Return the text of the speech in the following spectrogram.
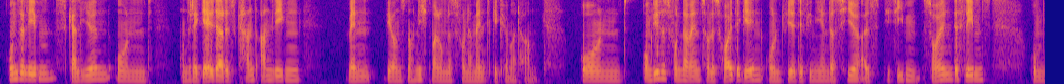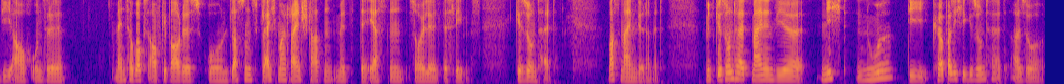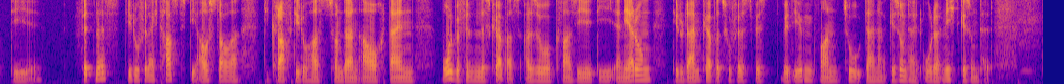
unser Leben skalieren und unsere Gelder riskant anlegen, wenn wir uns noch nicht mal um das Fundament gekümmert haben? Und um dieses Fundament soll es heute gehen und wir definieren das hier als die sieben Säulen des Lebens, um die auch unsere Mentorbox aufgebaut ist. Und lass uns gleich mal reinstarten mit der ersten Säule des Lebens. Gesundheit. Was meinen wir damit? Mit Gesundheit meinen wir nicht nur die körperliche Gesundheit, also die Fitness, die du vielleicht hast, die Ausdauer, die Kraft, die du hast, sondern auch dein Wohlbefinden des Körpers. Also quasi die Ernährung, die du deinem Körper zuführst, wird irgendwann zu deiner Gesundheit oder Nicht-Gesundheit.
